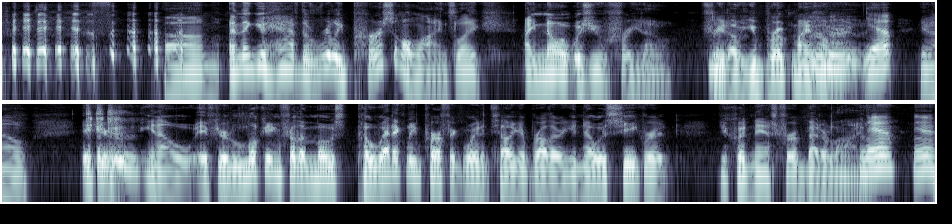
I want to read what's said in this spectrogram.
it is Um, and then you have the really personal lines like, I know it was you, Fredo. Fredo, you broke my heart. yep You know, if you're, you know, if you're looking for the most poetically perfect way to tell your brother you know his secret, you couldn't ask for a better line. yeah yeah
